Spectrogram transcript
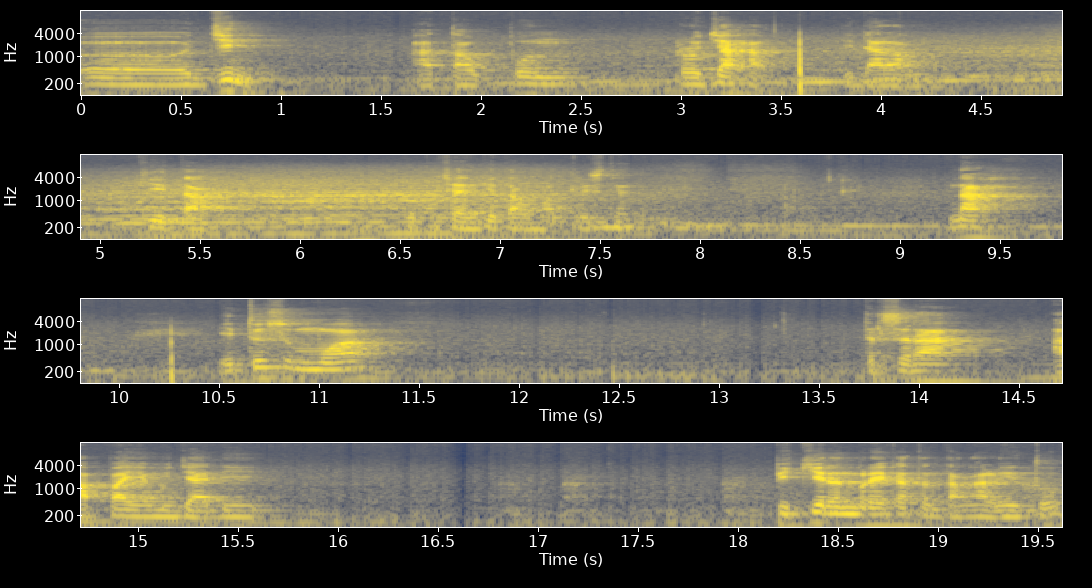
uh, jin ataupun roh jahat di dalam kita kepercayaan kita umat Kristen. Nah, itu semua terserah apa yang menjadi pikiran mereka tentang hal itu.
